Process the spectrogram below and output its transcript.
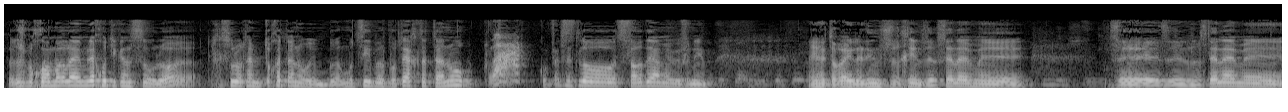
הקדוש ברוך הוא אמר להם, לכו תיכנסו, לא? נכנסו לכם לתוך התנורים, מוציא ופותח את התנור, קופצת לו צפרדע מבפנים. הנה, אתה רואה, ילדים צריכים, זה עושה להם... אה, זה, נותן להם... אה,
